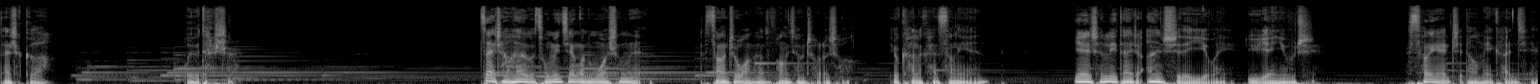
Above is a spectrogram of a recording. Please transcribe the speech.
但是哥，我有点事儿。”在场还有个从没见过的陌生人，桑稚往他的方向瞅了瞅，又看了看桑岩，眼神里带着暗示的意味，欲言又止。桑岩只当没看见。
